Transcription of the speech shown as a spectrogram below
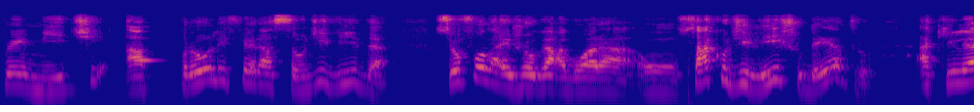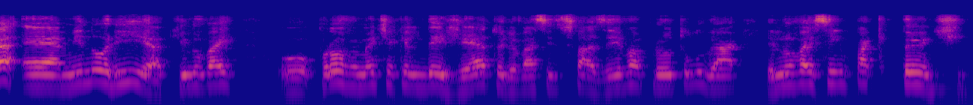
permite a proliferação de vida. Se eu for lá e jogar agora um saco de lixo dentro, aquilo é, é minoria, aquilo vai, provavelmente aquele dejeto ele vai se desfazer e vai para outro lugar. Ele não vai ser impactante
